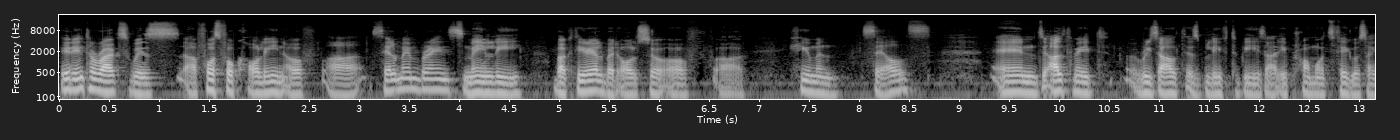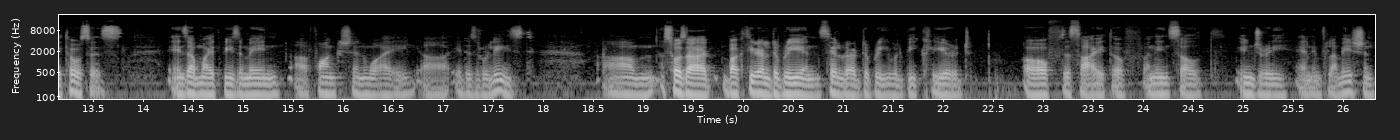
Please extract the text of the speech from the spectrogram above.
it interacts with uh, phosphocholine of uh, cell membranes, mainly bacterial, but also of uh, human cells. And the ultimate result is believed to be that it promotes phagocytosis. And that might be the main uh, function why uh, it is released. Um, so that bacterial debris and cellular debris will be cleared of the site of an insult, injury, and inflammation.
